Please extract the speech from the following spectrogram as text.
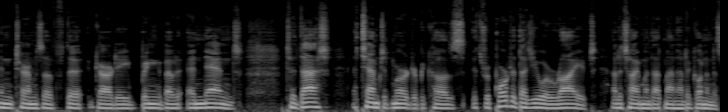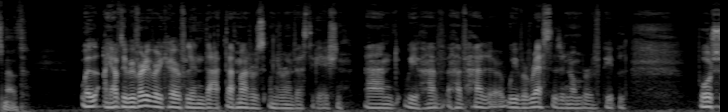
in terms of the Gardaí bringing about an end to that attempted murder? Because it's reported that you arrived at a time when that man had a gun in his mouth. Well, I have to be very, very careful in that. That matter is under investigation, and we have have had we've arrested a number of people, but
